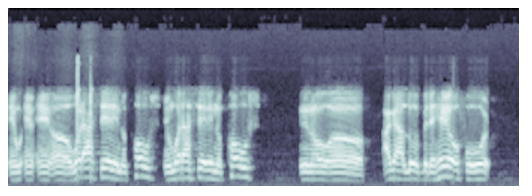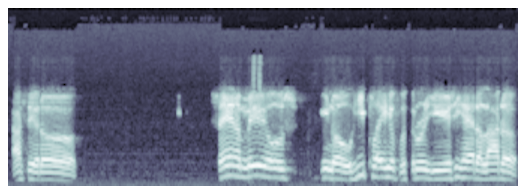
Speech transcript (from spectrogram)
and and, and uh, what I said in the post and what I said in the post, you know, uh, I got a little bit of hell for it. I said, uh, Sam Mills, you know, he played here for three years. He had a lot of,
